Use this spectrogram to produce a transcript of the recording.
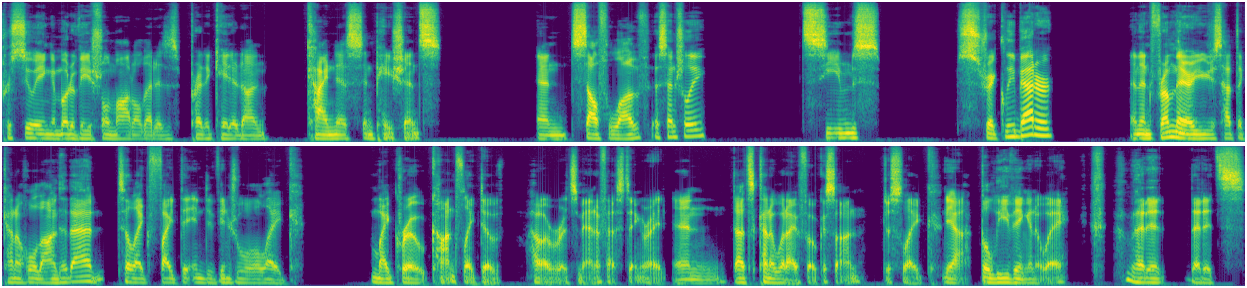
pursuing a motivational model that is predicated on kindness and patience and self love, essentially, mm-hmm. seems strictly better. And then from there, you just have to kind of hold on to that to like fight the individual, like micro conflict of however it's manifesting. Right. And that's kind of what I focus on. Just like, yeah, believing in a way that it, that it's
